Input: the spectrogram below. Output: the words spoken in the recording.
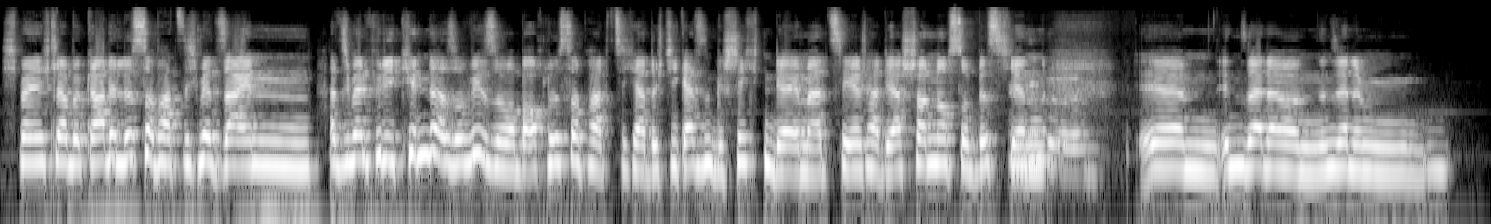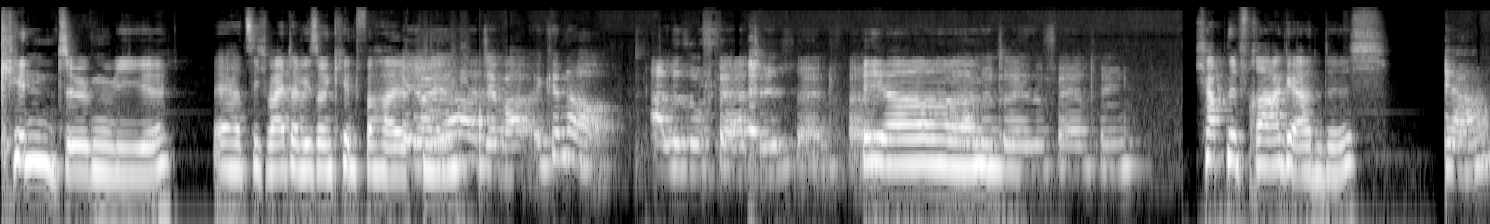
Ich meine, ich glaube, gerade Lysop hat sich mit seinen, also ich meine, für die Kinder sowieso, aber auch Lysop hat sich ja durch die ganzen Geschichten, die er immer erzählt hat, ja schon noch so ein bisschen ähm, in, seinem, in seinem Kind irgendwie. Er hat sich weiter wie so ein Kind verhalten. Ja, ja, der war, genau. Alle so fertig einfach. Ja. Alle drei so fertig. Ich habe eine Frage an dich. Ja.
